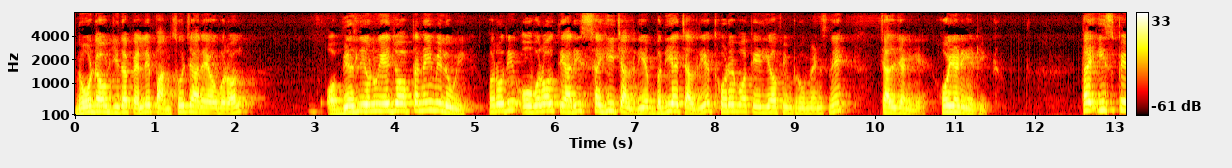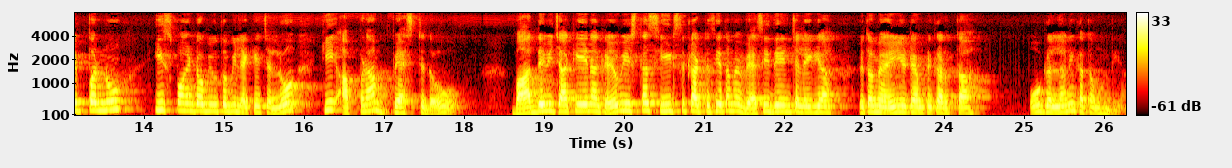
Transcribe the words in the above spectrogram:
ਨੋ ਡਾਊਟ ਜਿਹਦਾ ਪਹਿਲੇ 500 ਚ ਆ ਰਿਹਾ ਓਵਰਆਲ ਆਬਵੀਅਸਲੀ ਉਹਨੂੰ ਇਹ ਜੌਬ ਤਾਂ ਨਹੀਂ ਮਿਲੂਗੀ, ਪਰ ਉਹਦੀ ਓਵਰਆਲ ਤਿਆਰੀ ਸਹੀ ਚੱਲ ਰਹੀ ਹੈ, ਵਧੀਆ ਚੱਲ ਰਹੀ ਹੈ ਥੋੜੇ ਬਹੁਤ ਏਰੀਆ ਆਫ ਇੰਪਰੂਵਮੈਂਟਸ ਨੇ, ਚੱਲ ਜਾਣਗੇ ਹੋ ਜਾਣਗੇ ਠੀਕ। ਤਾਂ ਇਸ ਪੇਪਰ ਨੂੰ ਇਸ ਪੁਆਇੰਟ ਆਫ View ਤੋਂ ਵੀ ਲੈ ਕੇ ਚੱਲੋ ਕਿ ਆਪਣਾ ਬੈਸਟ ਦਿਓ। ਬਾਅਦ ਦੇ ਵਿੱਚ ਆ ਕੇ ਇਹ ਨਾ ਕਹਿਓ ਵੀ ਇਸ ਤਾਂ ਸੀਟਸ ਘੱਟ ਸੀ ਤਾਂ ਮੈਂ ਵੈਸੇ ਹੀ ਦੇਣ ਚਲੇ ਗਿਆ, ਇਹ ਤਾਂ ਮੈਂ ਹੀ ਅਟੈਂਪਟ ਕਰਤਾ। ਉਹ ਗੱਲਾਂ ਨਹੀਂ ਖਤਮ ਹੁੰਦੀਆਂ।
